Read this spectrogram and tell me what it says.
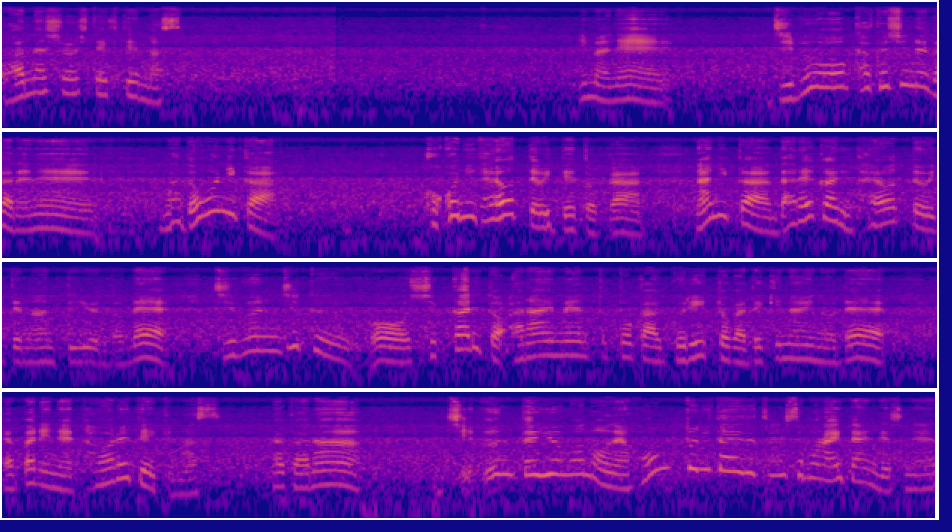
お話をしてきています。今ね自分を隠しながらねまあどうにかここに頼っておいてとか何か誰かに頼っておいてなんていうので自分軸をしっかりとアライメントとかグリッドができないのでやっぱりね倒れていきます。だから自分というものをね本当に大切にしてもらいたいんですね。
